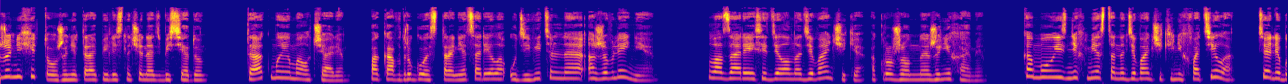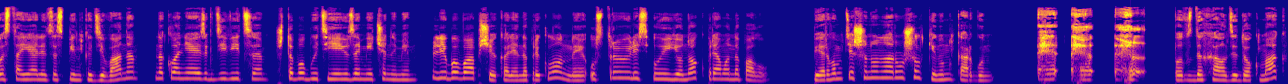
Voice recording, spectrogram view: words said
Женихи тоже не торопились начинать беседу. Так мы и молчали, пока в другой стороне царило удивительное оживление. Лазария сидела на диванчике, окруженная женихами. Кому из них места на диванчике не хватило, те либо стояли за спинкой дивана, наклоняясь к девице, чтобы быть ею замеченными, либо вообще коленопреклонные устроились у ее ног прямо на полу. Первым тишину нарушил Кинун Каргун. Повздыхал дедок Мак,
